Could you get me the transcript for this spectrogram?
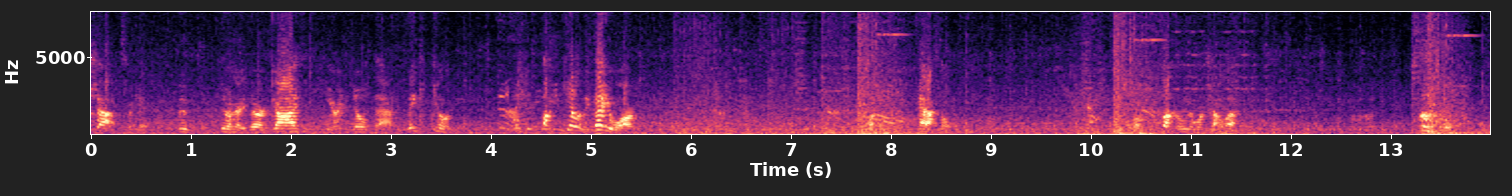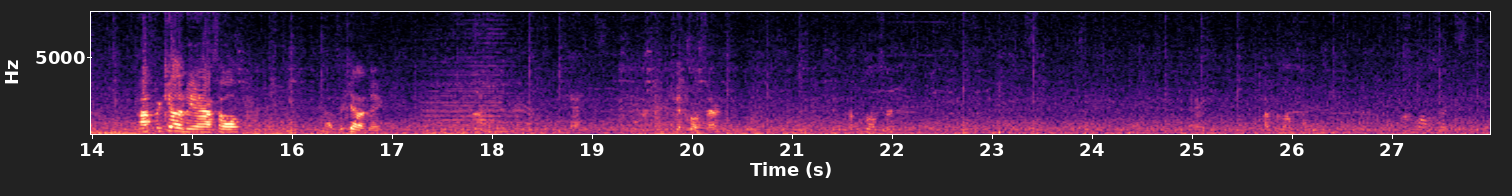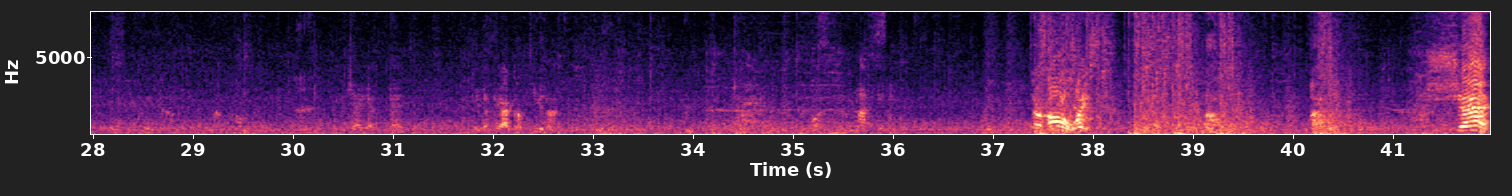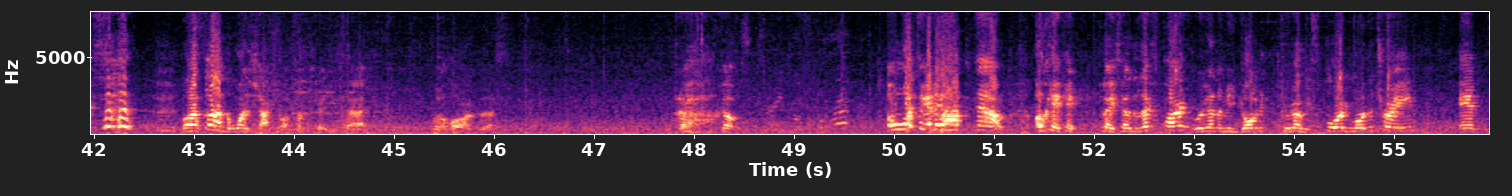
shots, okay? There, okay, there are guys in here, I know that. They can kill me. They can fucking kill me. There you are. Fucking asshole. Oh, fuck, only one shot left. That's for killing me, asshole. That's for killing me. Okay. Get closer. Come closer. Come closer. Okay, okay. I guess I gotta come to you then. What? I'm not seeing. Oh, wait! Shit! well, I still have the one shot kill. I'm just gonna use that. I'm gonna hold on to this. Go. Oh, I think I know what now. Okay, okay, okay. So the next part, we're gonna be going, we're gonna be exploring more of the train, and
